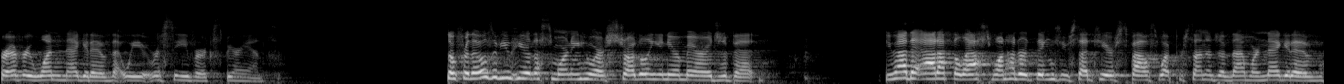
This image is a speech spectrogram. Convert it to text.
for every one negative that we receive or experience. So, for those of you here this morning who are struggling in your marriage a bit, if you had to add up the last 100 things you said to your spouse, what percentage of them were negative,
